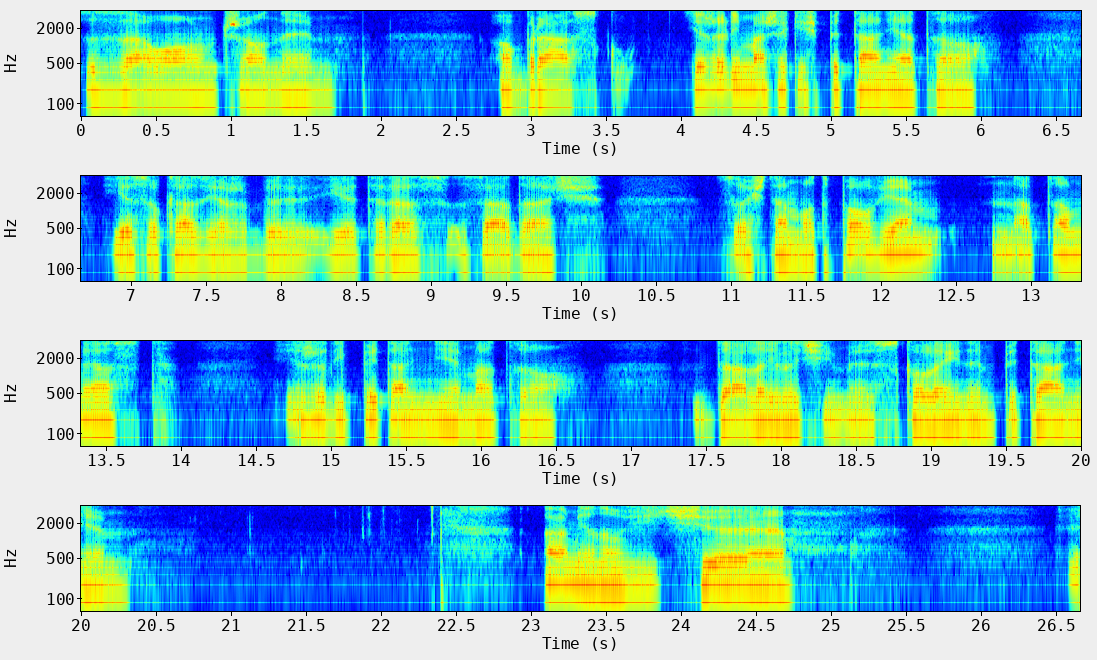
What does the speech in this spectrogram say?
załączonym obrazku. Jeżeli masz jakieś pytania, to jest okazja, żeby je teraz zadać coś tam odpowiem, natomiast jeżeli pytań nie ma, to dalej lecimy z kolejnym pytaniem. A mianowicie yy,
